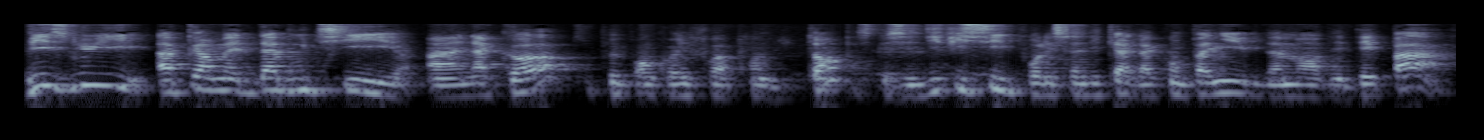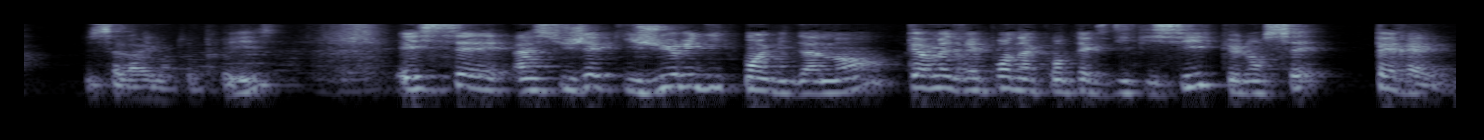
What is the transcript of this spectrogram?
vise lui à permettre d'aboutir à un accord qui peut encore une fois prendre du temps parce que c'est difficile pour les syndicats d'accompagner évidemment des départs des salariés d'entreprise. Et c'est un sujet qui juridiquement évidemment permet de répondre à un contexte difficile que l'on sait pérenne.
